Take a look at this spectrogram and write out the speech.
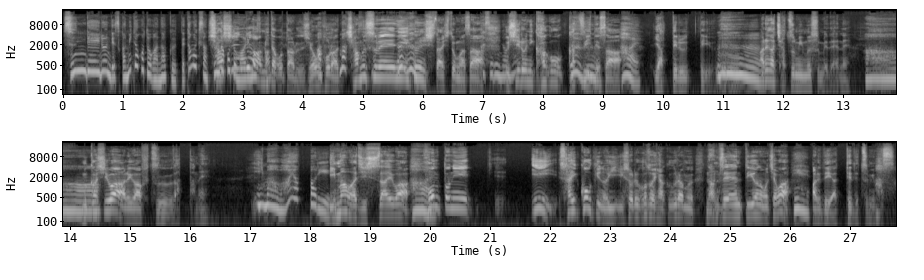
積んでいるんですか、見たことがなくって。玉木さん積んだこともありますか？見たことあるでしょ？ほら、ま、茶娘に扮した人がさ、ね、後ろにカゴを担いでさ、うんうん。はい、やってるっていう、うん、あれが茶摘み娘だよね。昔はあれが普通だったね。今はやっぱり。今は実際は本当にいい最高級のいいそれこそ 100g 何千円っていうようなお茶は、あれでや手で摘みます。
